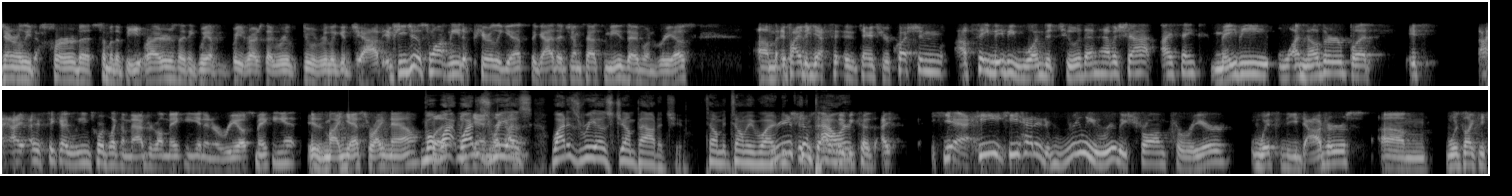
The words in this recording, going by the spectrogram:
generally defer to some of the beat writers. I think we have beat writers that really do a really good job. If you just want me to purely guess, the guy that jumps out to me is Edwin Rios. Um, if I had to guess to answer your question, I'd say maybe one to two of them have a shot. I think maybe another, but it's. I, I- think I lean towards like a Madrigal making it and a Rios making it is my guess right now. Well, But why, why again, does like, I- Rios? why does Rios jump out at you? Tell me, tell me why. Rios jumps out at power. me because I, yeah, he he had a really really strong career with the Dodgers. Um, was like a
